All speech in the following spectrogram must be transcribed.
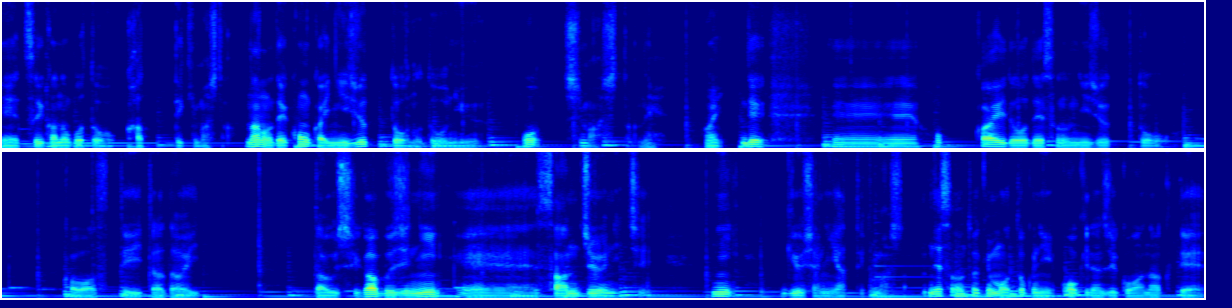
えー追加の5頭を買ってきました。なので、今回20頭の導入をしましたね。はい。で、えー北海道でその20頭買わせていただいた牛が無事に、えー30日に牛舎にやってきました。で、その時も特に大きな事故はなくて、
